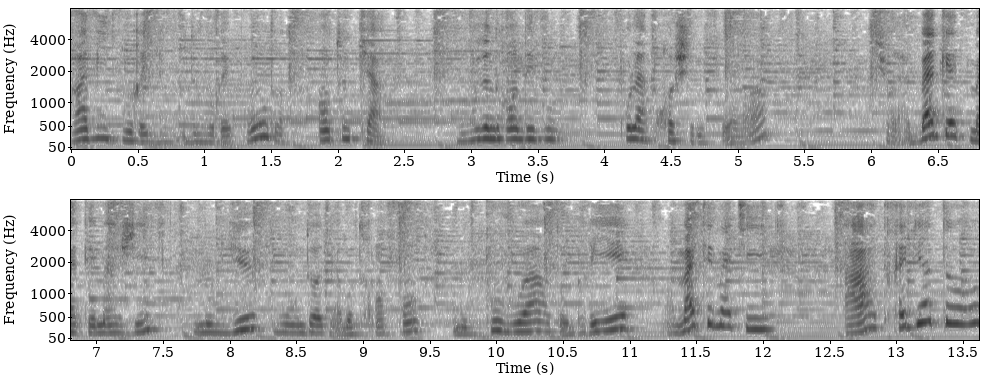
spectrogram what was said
ravis de vous, répondre. En tout cas, je vous donne rendez-vous pour la prochaine fois sur la baguette mathématique, le lieu où on donne à votre enfant le pouvoir de briller en mathématiques. À très bientôt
